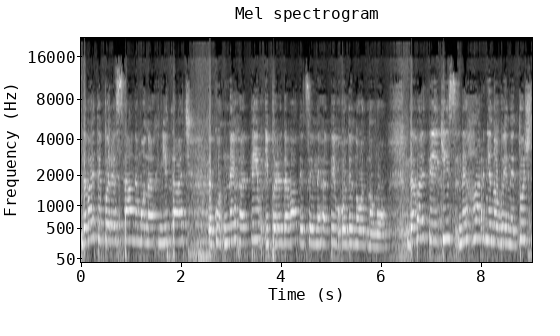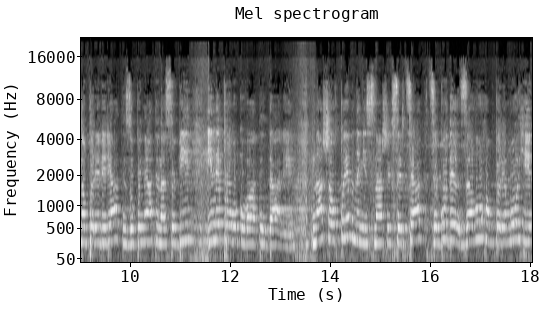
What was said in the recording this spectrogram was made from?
Давайте перестанемо нагнітати таку негатив і передавати цей негатив один одному. Давайте якісь негарні новини точно перевіряти, зупиняти на собі і не провокувати далі. Наша впевненість в наших серцях це буде залогом перемоги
